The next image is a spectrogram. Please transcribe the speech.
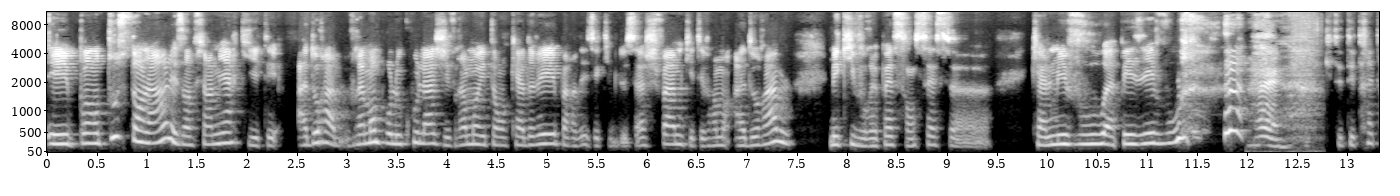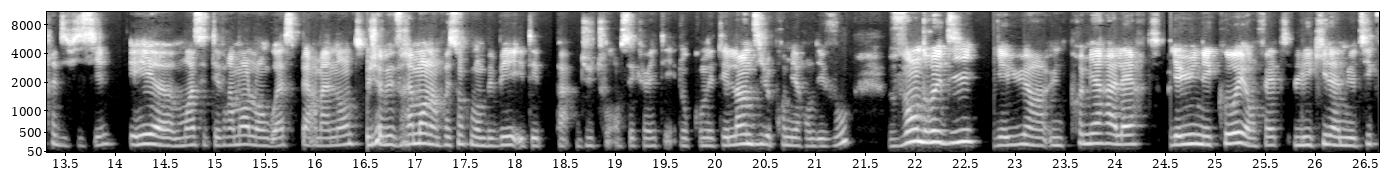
et pendant tout ce temps-là, les infirmières qui étaient adorables, vraiment pour le coup là, j'ai vraiment été encadrée par des équipes de sages-femmes qui étaient vraiment adorables, mais qui vous répètent sans cesse euh, calmez-vous, apaisez-vous. Ouais. C'était très très difficile. Et euh, moi, c'était vraiment l'angoisse permanente. J'avais vraiment l'impression que mon bébé était pas du tout en sécurité. Donc, on était lundi le premier rendez-vous. Vendredi, il y a eu une première alerte. Il y a eu une écho et en fait, liquide amniotique,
